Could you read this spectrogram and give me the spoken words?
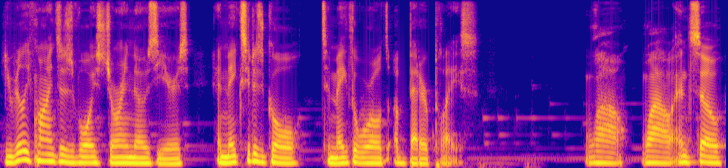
He really finds his voice during those years and makes it his goal to make the world a better place. Wow, wow. And so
